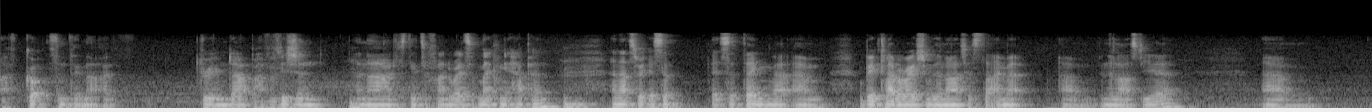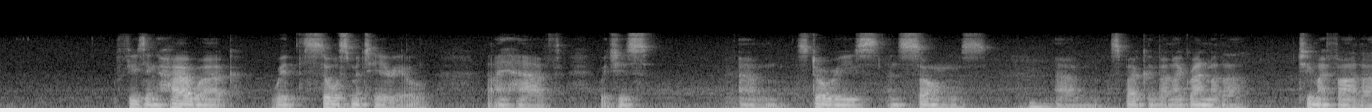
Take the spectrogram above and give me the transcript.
I've got something that I've dreamed up. I have a vision, and now I just need to find ways of making it happen. Mm-hmm. And that's re- it's a it's a thing that um, will be a collaboration with an artist that I met um, in the last year, um, fusing her work with source material that I have, which is um, stories and songs um, spoken by my grandmother to my father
